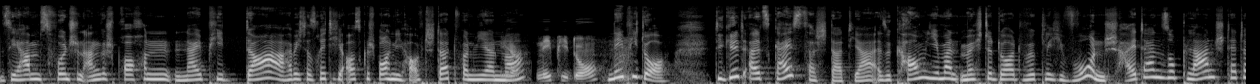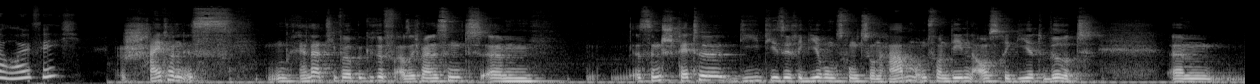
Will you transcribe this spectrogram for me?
Sie haben es vorhin schon angesprochen, Naypyidaw, habe ich das richtig ausgesprochen, die Hauptstadt von Myanmar? Ja, Naypyidaw. Naypyidaw. Die gilt als Geisterstadt, ja? Also kaum jemand möchte dort wirklich wohnen. Scheitern so Planstädte häufig? Scheitern ist ein relativer Begriff. Also ich meine, es sind, ähm, es sind Städte, die diese Regierungsfunktion haben und von denen aus regiert wird. Ähm,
